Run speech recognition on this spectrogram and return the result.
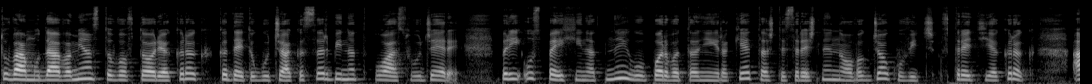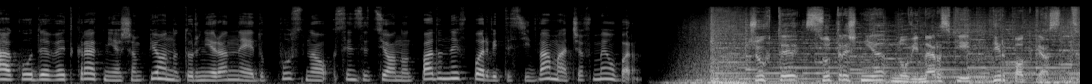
Това му дава място във втория кръг, където го чака сърбинът Ласло Джере. При успехи над него първата ни ракета ще срещне Новак Джокович в третия кръг, а ако деветкратният шампион на турнира не е допуснал сенсационно отпадане в първите си два мача в Мелбърн. Чухте сутрешния новинарски Дир подкаст.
